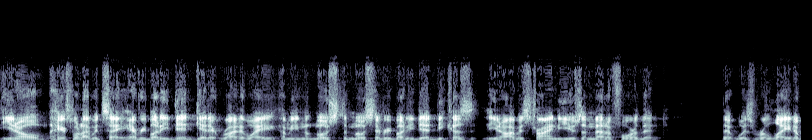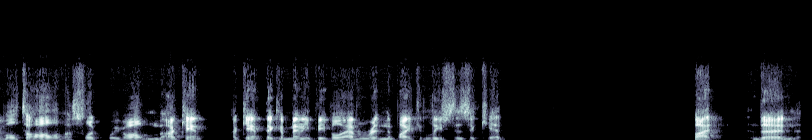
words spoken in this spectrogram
you know here's what i would say everybody did get it right away i mean most most everybody did because you know i was trying to use a metaphor that that was relatable to all of us. Look we've all i can't i can't think of many people who haven't ridden a bike at least as a kid. But the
